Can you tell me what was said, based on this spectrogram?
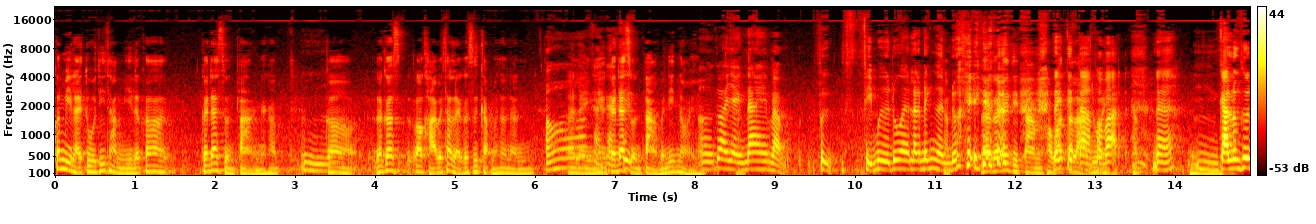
ก็มีหลายตัวที่ทำนี้แล้วก็ก็ได้ส่วนต่างนะครับก็แล้วก็เราขายไปเท่าไหร่ก็ซื้อกลับมาเท่านั้นอ๋อออะไรอย่างเงี้ยค่ะก็ได้คือส่วนต่างไปนิดหน่อยเออก็ยังได้แบบ ฝึกฝีมือด้วยแล้วได้เงินด้วยแล้วก็ได้ติดตามภาวะได้ติดตามตลาดด้วยภาวะครับนะอืมการลงทุน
